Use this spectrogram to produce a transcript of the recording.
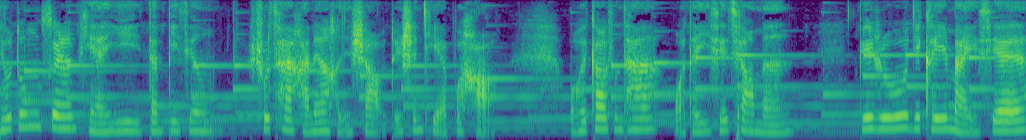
牛冬虽然便宜，但毕竟蔬菜含量很少，对身体也不好。我会告诉他我的一些窍门，比如你可以买一些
